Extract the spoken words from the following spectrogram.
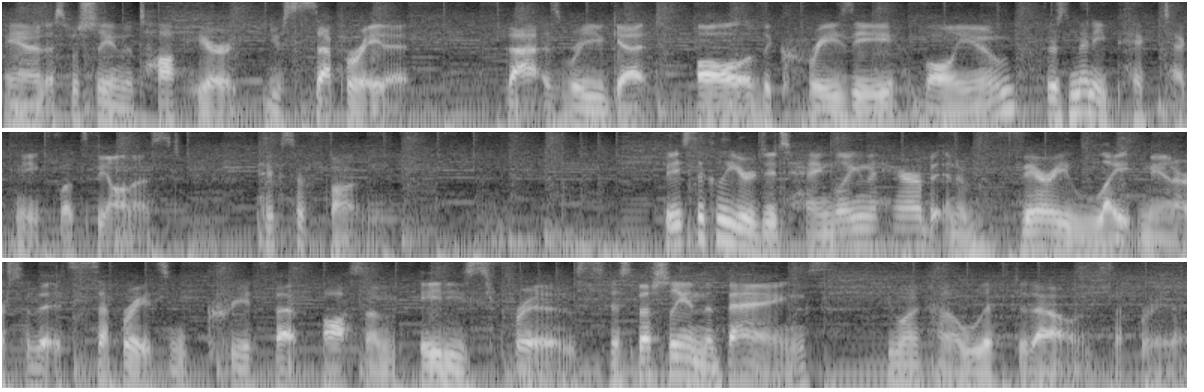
and especially in the top here, you separate it. That is where you get all of the crazy volume. There's many pick techniques, let's be honest. Picks are fun. Basically, you're detangling the hair, but in a very light manner so that it separates and creates that awesome 80s frizz. Especially in the bangs, you want to kind of lift it out and separate it.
